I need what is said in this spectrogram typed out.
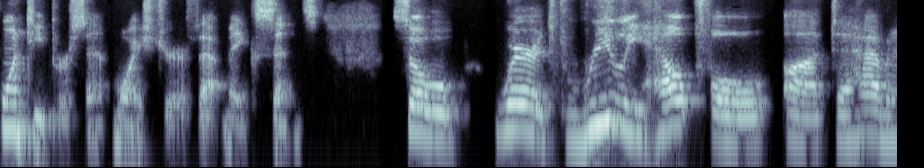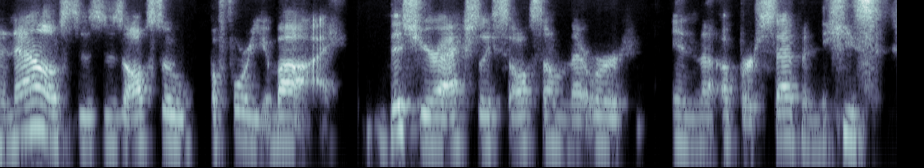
20% moisture, if that makes sense. So where it's really helpful uh, to have an analysis is also before you buy. This year, I actually saw some that were in the upper 70s.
